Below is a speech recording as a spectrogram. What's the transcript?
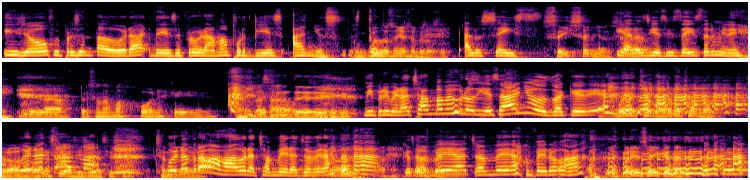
y yo fui presentadora de ese programa por 10 años. ¿Con Estuve- cuántos años empezaste? A los 6 Seis años. y a o sea, los 16 terminé. De las personas más jóvenes que. Bastante. Sí, sí, sí. Mi primera chamba me duró 10 años, para que vean. Buena chamba, buena chamba. Buena sí, chamba. sí, así, sí. Buena trabajadora, chambera, chambera. ¿qué tal chambea, chambea, pero ah, La experiencia ahí, ¿qué tal?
